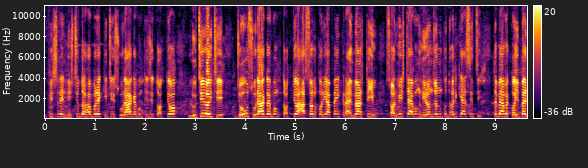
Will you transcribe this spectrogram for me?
অফিসে নিশ্চিত ভাবে কিছু সুরাগ এবং কিছু তথ্য লুচি রয়েছে যে সুরাগ এবং তথ্য হাসল করা ক্রাইমব্রাঞ্চ টিম শর্মিষ্ঠা এবং নিরঞ্জনকে ধরিকি আসিছি তবে আমি কইপার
